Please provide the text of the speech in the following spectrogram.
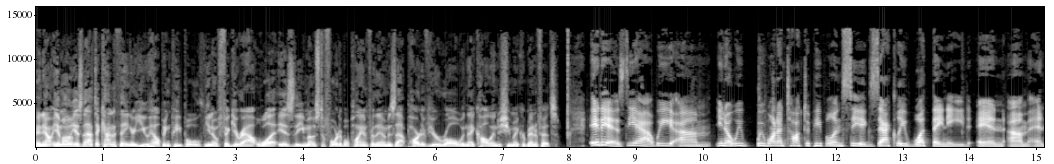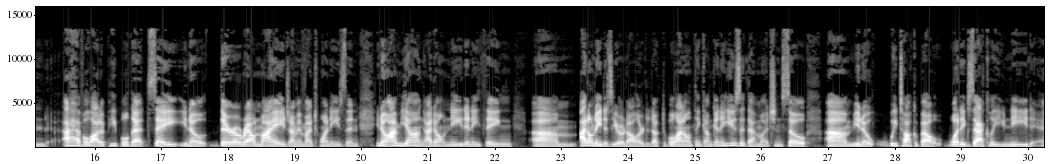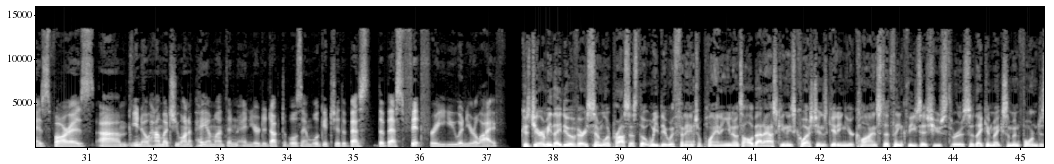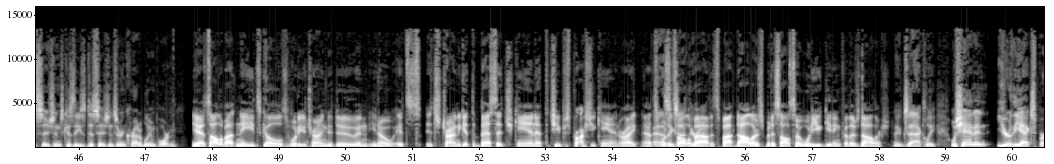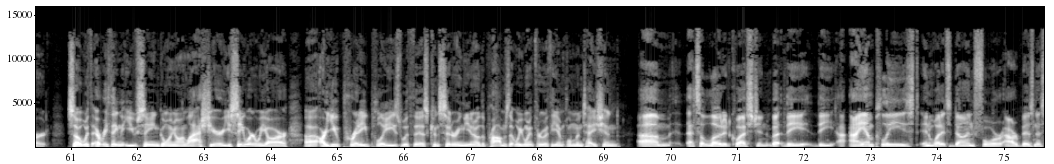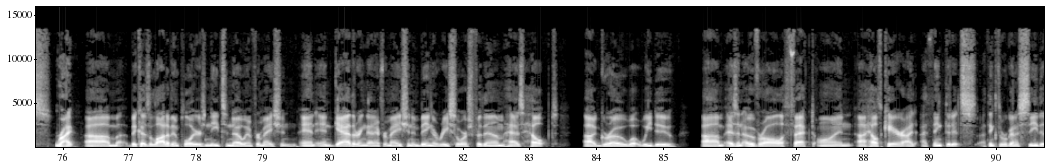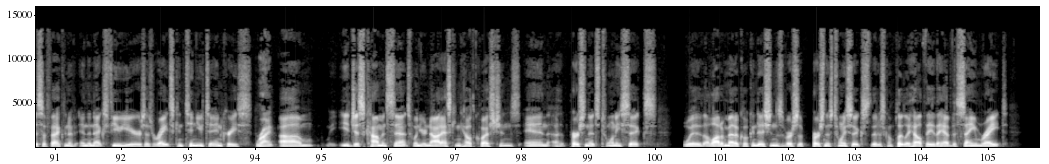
And now, Emily, uh, is that the kind of thing? Are you helping people, you know, figure out what is the most affordable plan for them? Is that part of your role when they call into Shoemaker Benefits? It is, yeah. We, um, you know, we we want to talk to people and see exactly what they need, and um, and I have a lot of people that say, you know, they're around my age. I'm in my 20s, and you know, I'm young. I don't need anything um, I don't need a zero dollar deductible. I don't think I'm going to use it that much. And so, um, you know, we talk about what exactly you need as far as, um, you know, how much you want to pay a month and, and your deductibles, and we'll get you the best the best fit for you and your life. Because Jeremy, they do a very similar process that we do with financial planning. You know, it's all about asking these questions, getting your clients to think these issues through, so they can make some informed decisions. Because these decisions are incredibly important. Yeah, it's all about needs, goals. What are you trying to do? And you know, it's it's trying to get the best that you can at the cheapest price you can. Right? That's, That's what it's exactly all about. Right. It's about dollars, but it's also what are you getting for those dollars? Exactly. Well, Shannon, you're the expert. So, with everything that you've seen going on last year, you see where we are. Uh, are you pretty pleased with this, considering you know the problems that we went through with the implementation? Um, that's a loaded question, but the the I am pleased in what it's done for our business, right? Um, because a lot of employers need to know information, and and gathering that information and being a resource for them has helped uh, grow what we do. Um, as an overall effect on uh, healthcare, I, I, think that it's. I think that we're going to see this effect in, in, the next few years as rates continue to increase. Right. Um, it just common sense when you're not asking health questions, and a person that's 26 with a lot of medical conditions versus a person that's 26 that is completely healthy, they have the same rate.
